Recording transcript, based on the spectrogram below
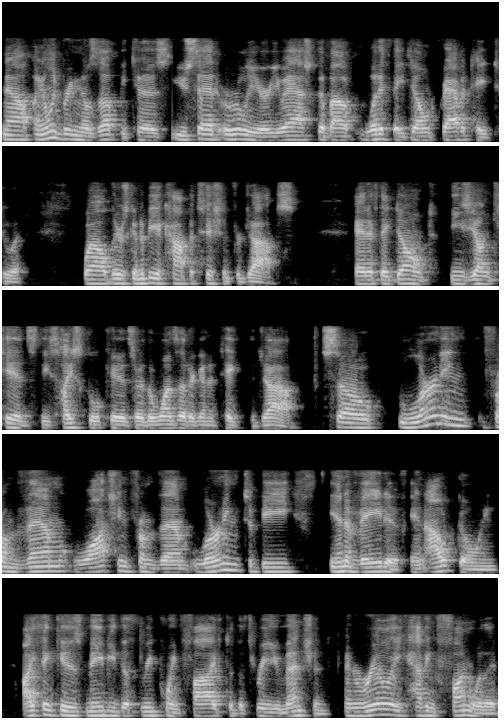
Now, I only bring those up because you said earlier, you asked about what if they don't gravitate to it. Well, there's going to be a competition for jobs. And if they don't, these young kids, these high school kids, are the ones that are going to take the job. So, learning from them, watching from them, learning to be innovative and outgoing, I think is maybe the 3.5 to the three you mentioned, and really having fun with it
